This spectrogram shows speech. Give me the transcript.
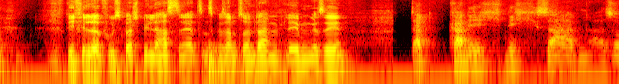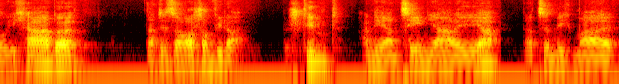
Wie viele Fußballspiele hast du denn jetzt insgesamt so in deinem Leben gesehen? Das kann ich nicht sagen. Also ich habe, das ist auch schon wieder bestimmt annähernd zehn Jahre her, da mich mal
